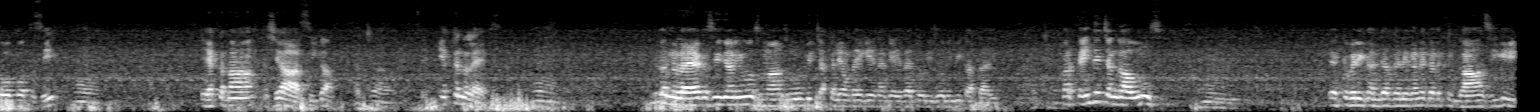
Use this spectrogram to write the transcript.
ਦੋ ਪੁੱਤ ਸੀ। ਹਾਂ ਇੱਕ ਤਾਂ ਹੁਸ਼ਿਆਰ ਸੀਗਾ ਅੱਛਾ। ਤੇ ਇੱਕ ਨਲਾਇਕ ਸੀ। ਹੂੰ। ਜਿਹੜਾ ਨਲਾਇਕ ਸੀ ਜਾਨੀ ਉਹ ਸਮਾਨ ਸਮੂਨ ਵੀ ਚੱਕ ਲਿਆਉਂਦਾ ਹੀ ਕਿਸੇ ਨਾ ਕਿਸੇ ਦਾ ਚੋਰੀ ਚੋਰੀ ਵੀ ਕਰਦਾ ਸੀ। ਪਰ ਕਹਿੰਦੇ ਚੰਗਾ ਉਹਨੂੰ ਸੀ। ਇੱਕ ਵਾਰੀ ਕੰਜਰ ਦੇ ਨੇ ਕਹਿੰਦੇ ਕਦੇ ਗਾਂ ਸੀਗੀ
